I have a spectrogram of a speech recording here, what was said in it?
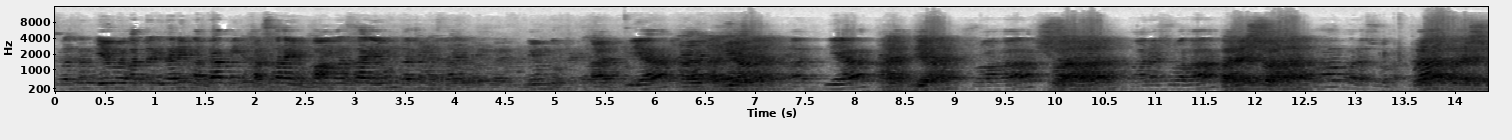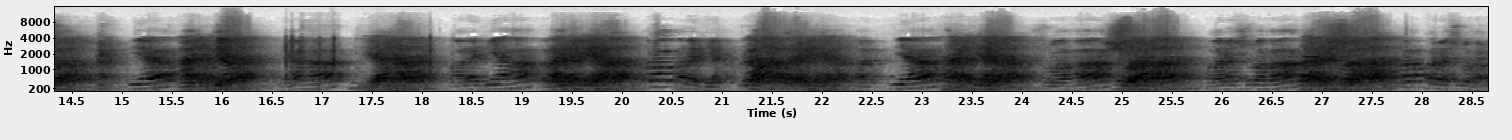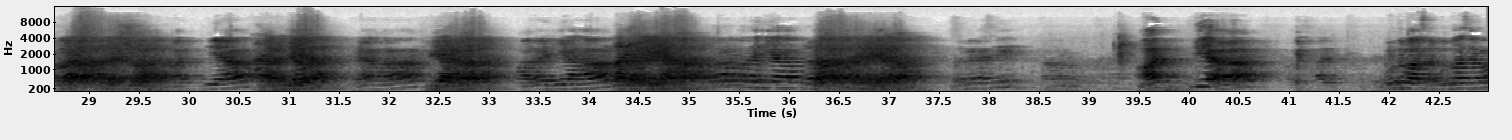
स्पष्टम् एवम् अत्र इदानीम् अत्रापि हस्तः एवं वामहस्तः एवं दक्षिणहस्तः एवं। एवं करोतु अद्य अद्य अद्य अद्य श्वः श्वः परश्वः परश्वः प्रपरश्वः प्रपरश्वः अद्य अद्य ह्यः ह्यः परह्यः परह्यः प्रपरह्यः। प्रपरह्यः। अद्य अद्य श्वः श्वः परश्वः परश्वः प्रपरश्वः प्रपरश्वः अद्य अद्य ह्यः ह्यः परह्यः परह्यः प्रपरह्यः प्रपरह्यः सम्यक् अद्य बुधवासर बुधवासर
